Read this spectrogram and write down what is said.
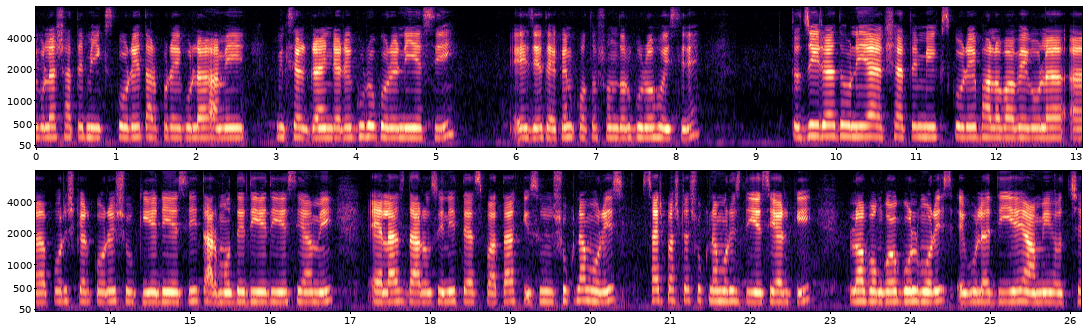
এগুলার সাথে মিক্স করে, তারপরে এগুলা আমি মিক্সার গ্রাইন্ডারে গুঁড়ো করে নিয়েছি। এই যে দেখেন কত সুন্দর গুঁড়ো হয়েছে। তো জিরা, ধনিয়া একসাথে মিক্স করে ভালোভাবে এগুলা পরিষ্কার করে শুকিয়ে নিয়েছি। তার মধ্যে দিয়ে দিয়েছি আমি এলাচ, দারুচিনি, তেজপাতা, কিছু শুকনা মরিচ চার পাঁচটা শুকনা মরিচ দিয়েছি আর কি, লবঙ্গ, গোলমরিচ, এগুলা দিয়ে আমি হচ্ছে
